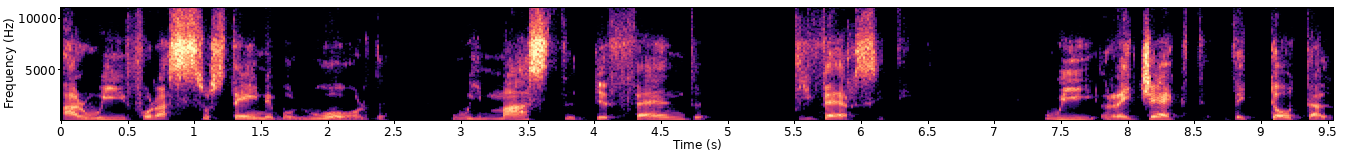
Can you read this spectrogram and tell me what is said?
Are we for a sustainable world? We must defend diversity. We reject the total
